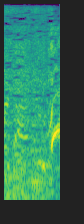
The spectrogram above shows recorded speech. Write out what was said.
Oh my god.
